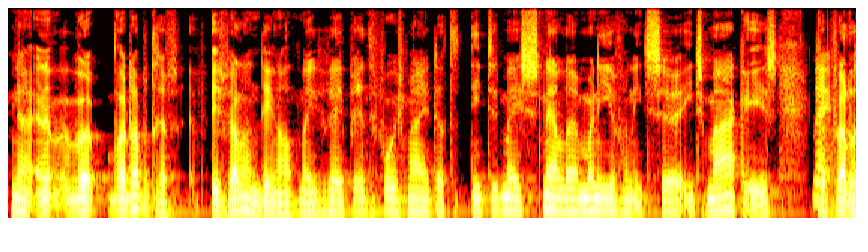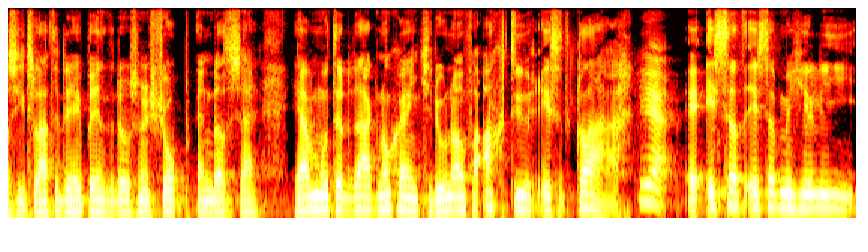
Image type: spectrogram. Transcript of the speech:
Ja, en wat dat betreft is wel een ding altijd met 3D-printen volgens mij dat het niet de meest snelle manier van iets, iets maken is. Ik heb wel eens iets laten 3D-printen door zo'n shop en dat ze zeiden, ja, we moeten er daar nog eentje doen. Over acht uur is het klaar. Ja. is, dat, is dat met jullie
